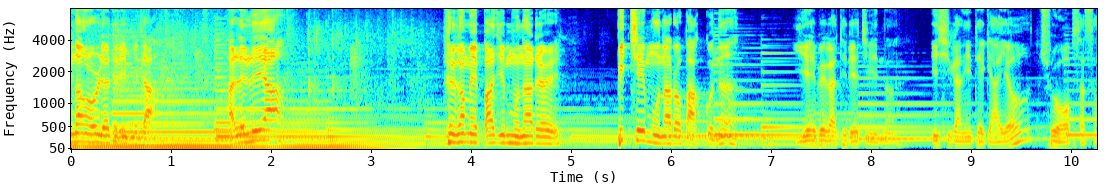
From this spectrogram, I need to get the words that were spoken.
감당을 올려드립니다. 할렐루야. 그 흑암에 빠진 문화를 빛의 문화로 바꾸는 예배가 드려지는 이 시간이 되게 하여 주옵소서.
